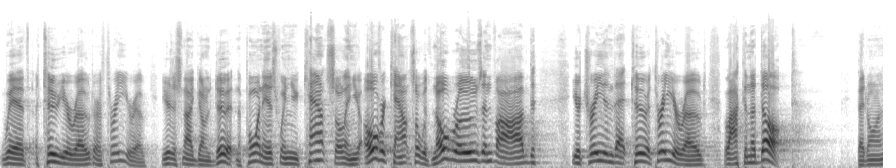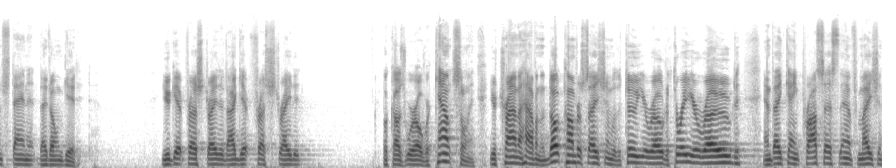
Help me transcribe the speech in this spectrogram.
with a two year old or a three year old. You're just not going to do it. And the point is, when you counsel and you over counsel with no rules involved, you're treating that two or three year old like an adult. They don't understand it, they don't get it. You get frustrated, I get frustrated because we're over counseling. You're trying to have an adult conversation with a two year old, a three year old, and they can't process the information.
